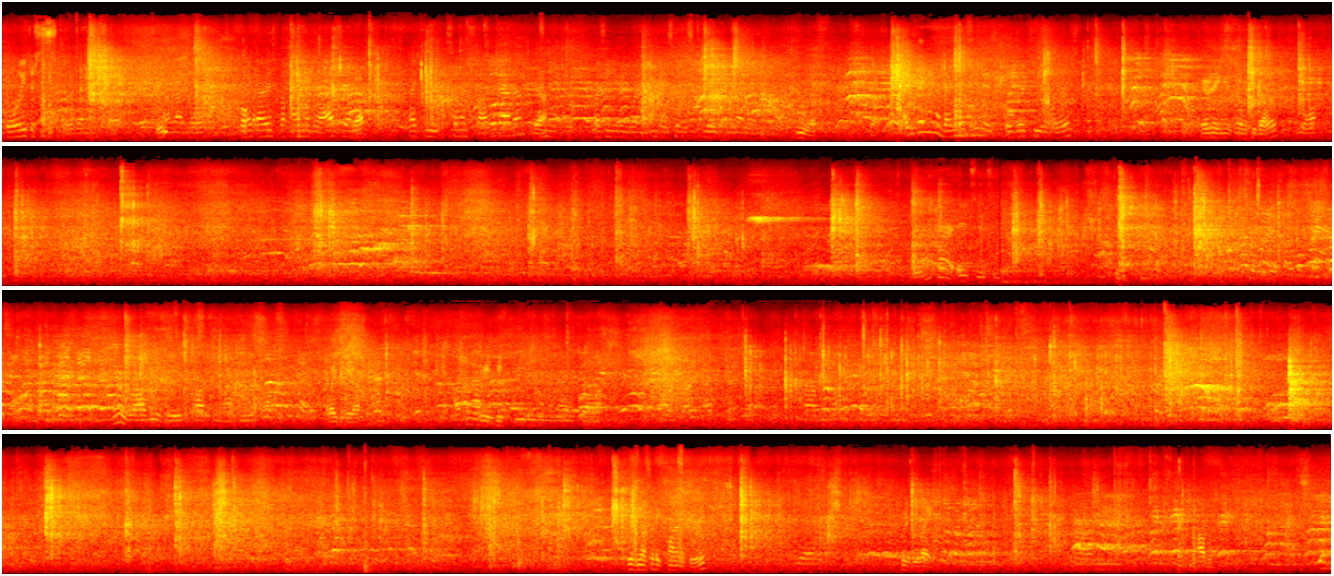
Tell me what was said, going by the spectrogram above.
goalie just scored on himself. Like I was behind the glass. and yeah. like he, someone shot it at him yeah. and it wasn't even going on, but so just killed anyone. Ooh. Yeah. Everything in the vending machine is over $2. Everything is over $2? He hate Connor McDavid? Yeah. Who does he like? Frank Mahovlich.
